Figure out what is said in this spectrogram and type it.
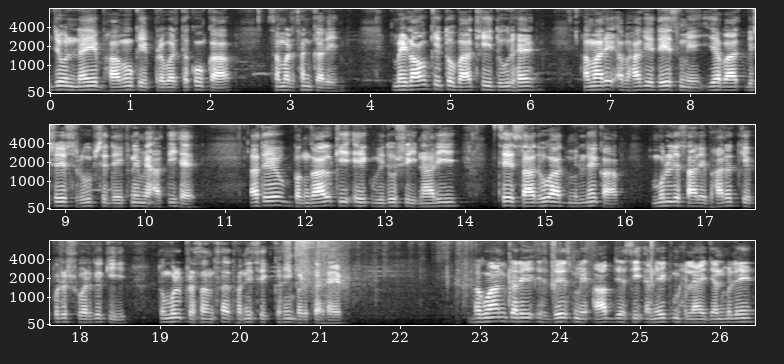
जो नए भावों के प्रवर्तकों का समर्थन करें। महिलाओं की तो बात ही दूर है। हमारे अभागे देश में यह बात विशेष रूप से देखने में आती है। अतएव बंगाल की एक विदुषी नारी से साधुवाद मिलने का मूल्य सारे भारत के पुरुष वर्ग की तुमुल प्रशंसा ध्वनि से कहीं बढ़कर है। भगवान करे इस देश में आप जैसी अनेक महिलाएँ जन्म लें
